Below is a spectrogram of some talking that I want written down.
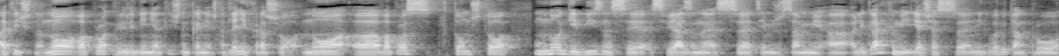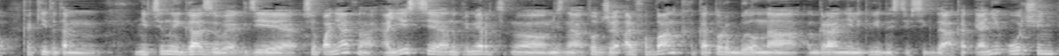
Отлично, но вопрос, вернее, не отлично, конечно, для них хорошо, но э, вопрос в том, что многие бизнесы, связанные с теми же самыми э, олигархами, я сейчас э, не говорю там про какие-то там нефтяные, газовые, где все понятно, а есть, э, например, э, не знаю, тот же Альфа-банк, который был на грани ликвидности всегда, и они очень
